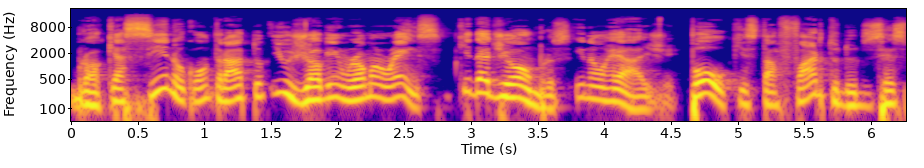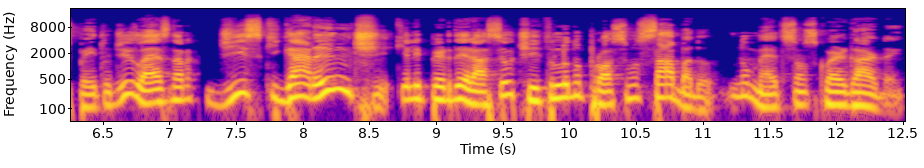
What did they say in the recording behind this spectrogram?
Brock assina o contrato e o joga em Roman Reigns, que dá de ombros e não reage. Paul, que está farto do desrespeito de Lesnar, diz que garante que ele perderá seu título no próximo sábado, no Madison Square Garden.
